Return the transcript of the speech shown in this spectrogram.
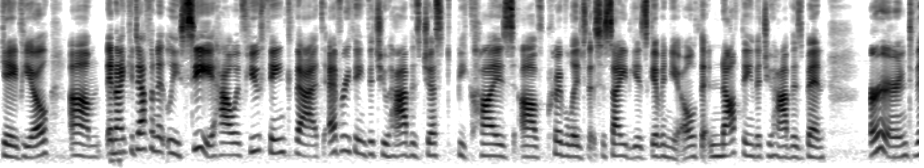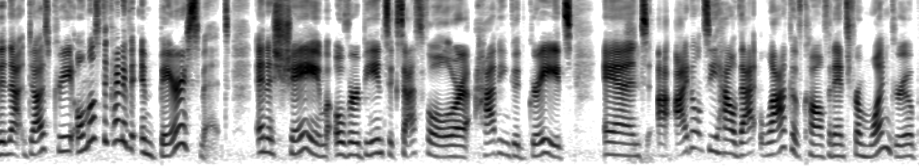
gave you. Um, and I could definitely see how if you think that everything that you have is just because of privilege that society has given you, that nothing that you have has been earned, then that does create almost a kind of embarrassment and a shame over being successful or having good grades. And I don't see how that lack of confidence from one group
